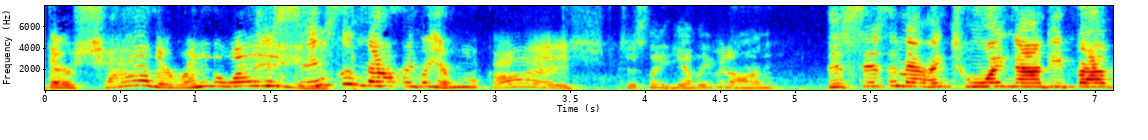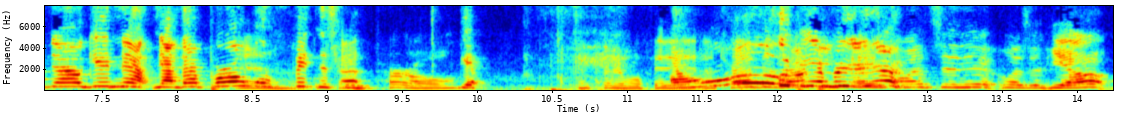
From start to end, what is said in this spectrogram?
They're shy. They're running away. this is the mountain ring. Oh my gosh! Just leave, yeah, leave it on. This is the mountain ring. Twenty ninety five. Now getting out. Now that pearl will fit in this one. pearl. Yep. Right there will fit in. Oh, I tried the locking thing once it wasn't. Yep.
